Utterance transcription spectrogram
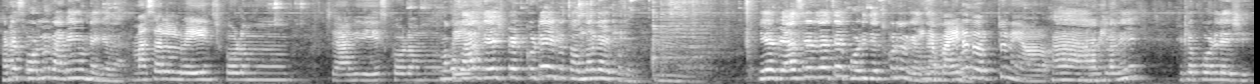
అంటే పొడులు రెడీ ఉన్నాయి కదా. మసాలాలు వేయించుకోవడము అవి వేసుకోవడము ఒకసారి చేసి పెట్టుకుంటే ఇట్లా తొందరగా అయిపోతుంది. ఇక బ్యాసిల్ అయితే పొడి తెచ్చుకుంటారు కదా బయట దొరుకుతున్నాయి అట్లని ఇట్లా పొడిలేసి.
